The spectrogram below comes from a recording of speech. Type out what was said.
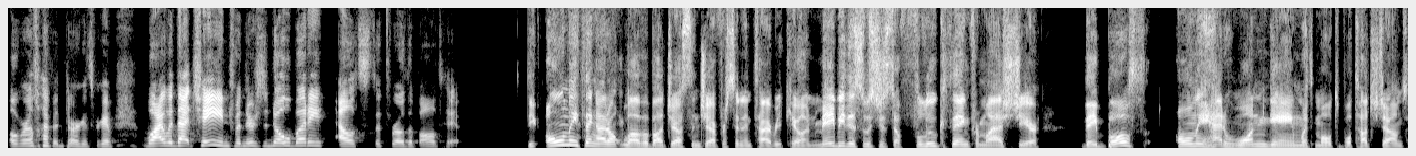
Over 11 targets per game. Why would that change when there's nobody else to throw the ball to? The only thing I don't love about Justin Jefferson and Tyreek Hill, and maybe this was just a fluke thing from last year, they both only had one game with multiple touchdowns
